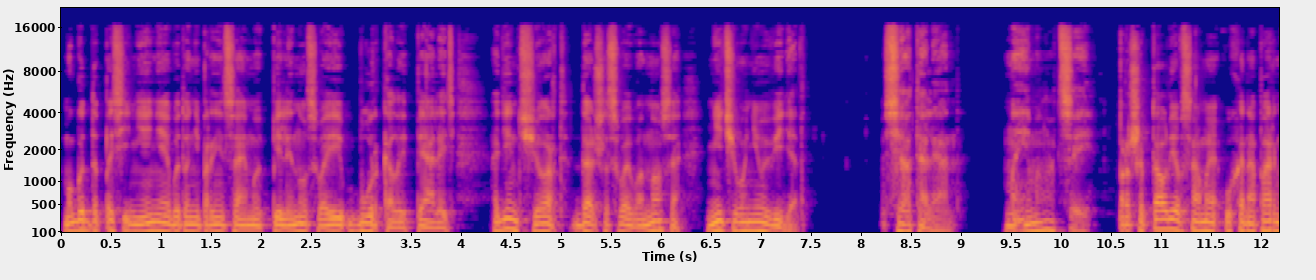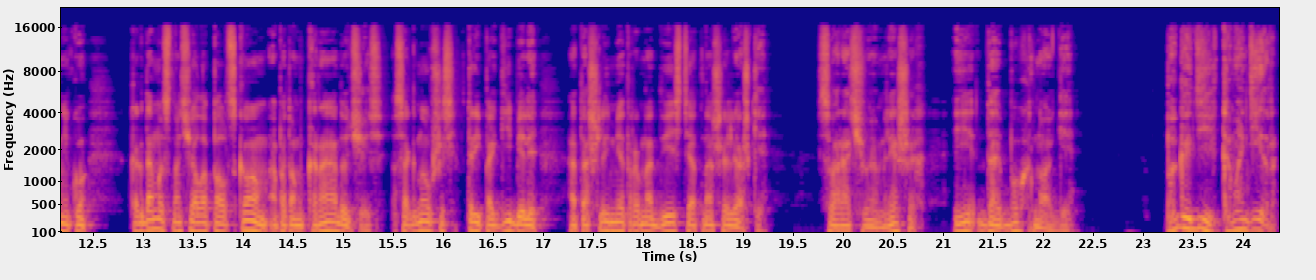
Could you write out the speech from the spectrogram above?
могут до посинения в эту непроницаемую пелену свои буркалы пялить. Один черт дальше своего носа ничего не увидят. «Все, Толян, мы молодцы», – прошептал я в самое ухо напарнику, когда мы сначала ползком, а потом крадучись, согнувшись в три погибели, отошли метров на двести от нашей лёжки. Сворачиваем леших и, дай бог, ноги. «Погоди, командир!»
